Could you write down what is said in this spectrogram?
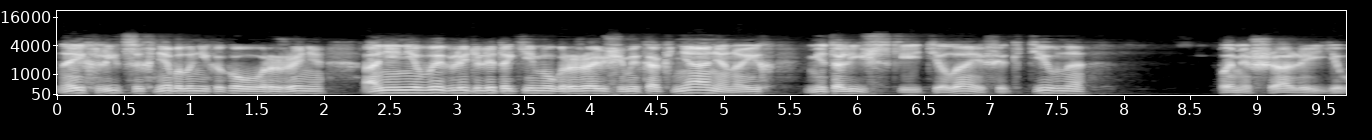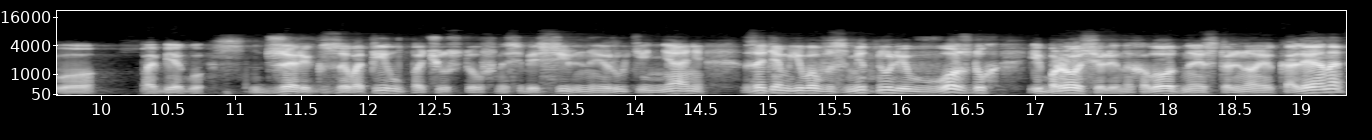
На их лицах не было никакого выражения. Они не выглядели такими угрожающими, как няня, но их металлические тела эффективно помешали его побегу. Джерик завопил, почувствовав на себе сильные руки няни, затем его взметнули в воздух и бросили на холодное стальное колено.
